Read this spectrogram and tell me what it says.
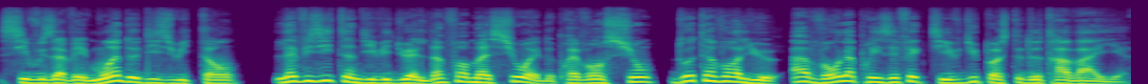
Si vous avez moins de 18 ans, la visite individuelle d'information et de prévention doit avoir lieu avant la prise effective du poste de travail.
